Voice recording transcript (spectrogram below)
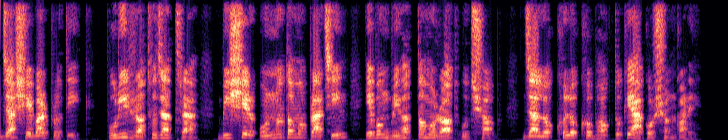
যা সেবার প্রতীক। পুরীর রথযাত্রা বিশ্বের অন্যতম প্রাচীন এবং বৃহত্তম রথ উৎসব, যা লক্ষ লক্ষ ভক্তকে আকর্ষণ করে।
